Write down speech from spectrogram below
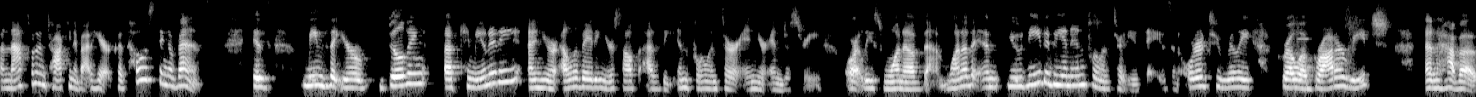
And that's what I'm talking about here because hosting events is means that you're building a community and you're elevating yourself as the influencer in your industry or at least one of them one of the and you need to be an influencer these days in order to really grow a broader reach and have a,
